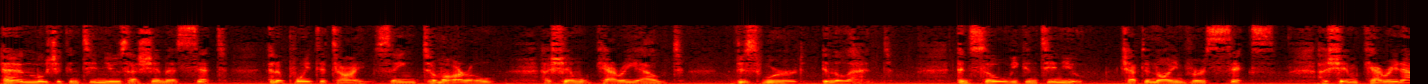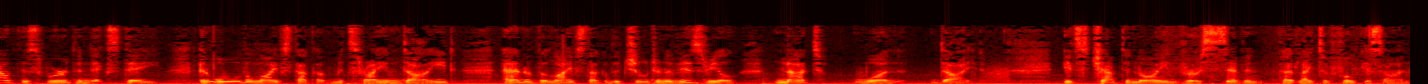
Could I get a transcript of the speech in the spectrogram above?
And Moshe continues, Hashem has set an appointed time, saying tomorrow Hashem will carry out this word in the land. And so we continue, chapter 9, verse 6. Hashem carried out this word the next day, and all the livestock of Mitzrayim died, and of the livestock of the children of Israel, not one died. It's chapter 9, verse 7 that I'd like to focus on.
